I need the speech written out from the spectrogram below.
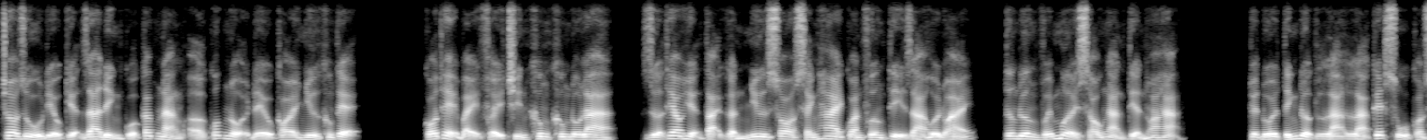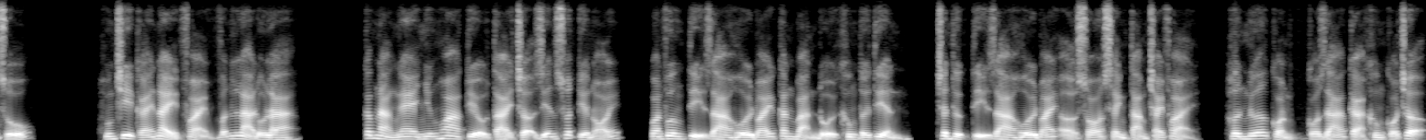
Cho dù điều kiện gia đình của các nàng ở quốc nội đều coi như không tệ. Có thể bảy chín trăm linh đô la, dựa theo hiện tại gần như so sánh hai quan phương tỷ giá hối đoái, tương đương với mười sáu tiền hoa hạ. Tuyệt đối tính được là là kết xù con số húng chi cái này phải vẫn là đô la. Các nàng nghe những hoa kiểu tài trợ diễn xuất kia nói, quan phương tỷ giá hối đoái căn bản đổi không tới tiền, chân thực tỷ giá hối đoái ở so sánh tám trái phải, hơn nữa còn có giá cả không có chợ.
